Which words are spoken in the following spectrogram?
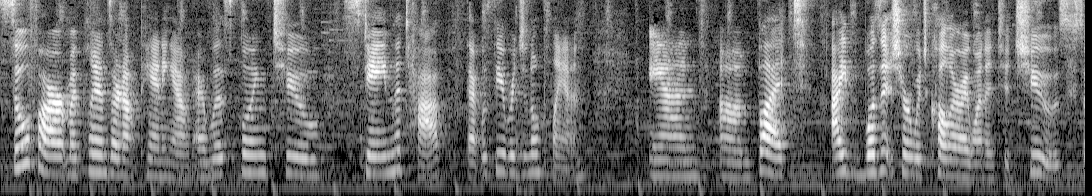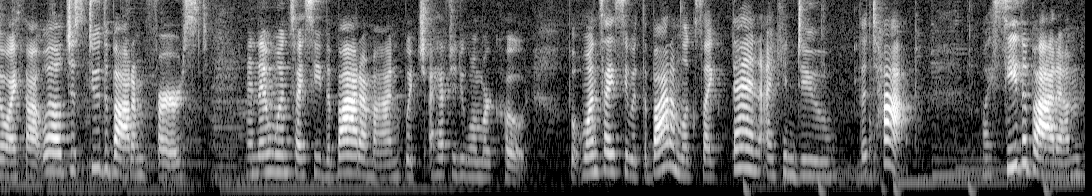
so far, my plans are not panning out. I was going to stain the top. That was the original plan. And, um, but I wasn't sure which color I wanted to choose. So I thought, well, just do the bottom first. And then once I see the bottom on, which I have to do one more coat, but once I see what the bottom looks like, then I can do the top. Well, I see the bottom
